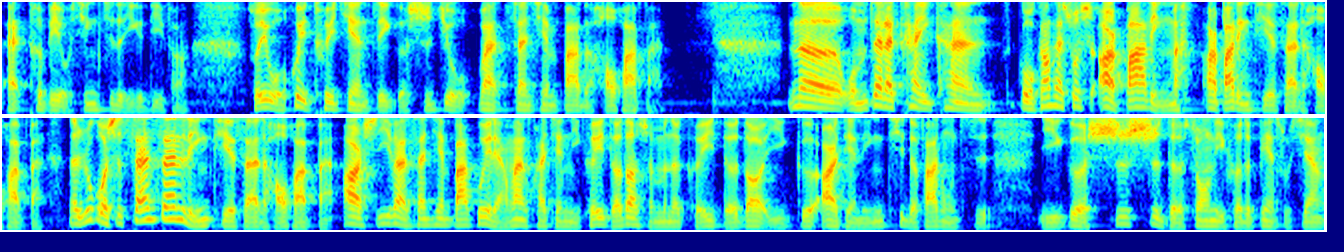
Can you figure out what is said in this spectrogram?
哎，特别有心机的一个地方。所以我会推荐这个十九万三千八的豪华版。那我们再来看一看，我刚才说是二八零嘛，二八零 TSI 的豪华版。那如果是三三零 TSI 的豪华版，二十一万三千八，贵两万块钱，你可以得到什么呢？可以得到一个二点零 T 的发动机，一个湿式的双离合的变速箱，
